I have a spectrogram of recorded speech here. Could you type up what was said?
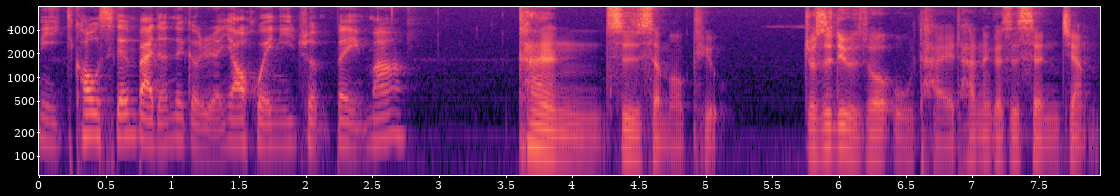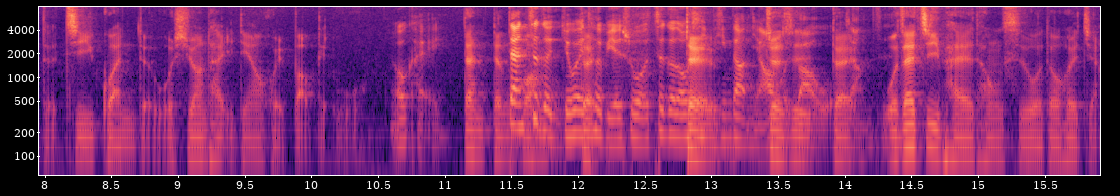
你 call standby 的那个人要回你准备吗？看是什么 Q，就是例如说舞台，他那个是升降的机关的，我希望他一定要回报给我。OK，但灯但这个你就会特别说，这个东西听到你要回报我这样子。我在记牌的同时，我都会讲，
